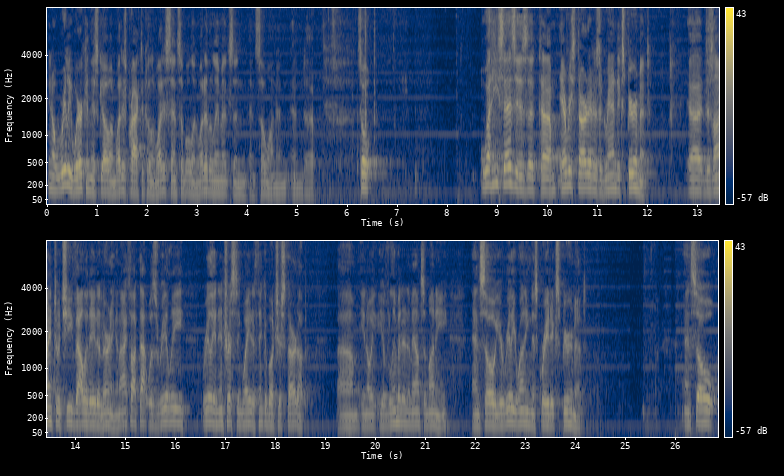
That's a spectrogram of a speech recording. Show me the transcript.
you know, really where can this go and what is practical and what is sensible and what are the limits and, and so on. And, and uh, so what he says is that um, every started as a grand experiment uh, designed to achieve validated learning. And I thought that was really, really an interesting way to think about your startup. Um, you know, you have limited amounts of money, and so you're really running this great experiment. And so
